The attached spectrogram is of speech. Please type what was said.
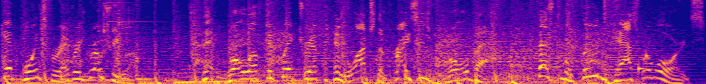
get points for every grocery run. Then roll up the Kwik Trip and watch the prices roll back. Festival Foods Gas Rewards.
